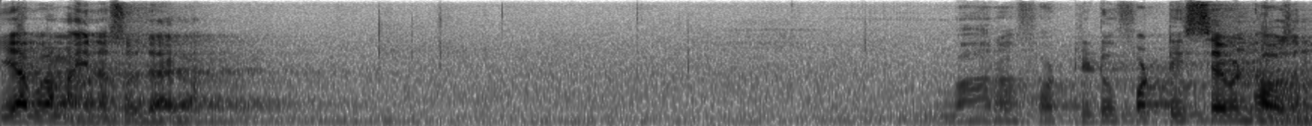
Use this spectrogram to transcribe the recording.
ये आपका माइनस हो जाएगा. बारह forty two forty seven thousand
